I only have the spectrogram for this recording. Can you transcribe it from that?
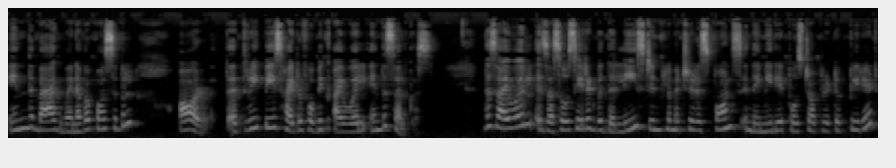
in the bag whenever possible or a three piece hydrophobic IOL in the sulcus. This IOL is associated with the least inflammatory response in the immediate postoperative period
